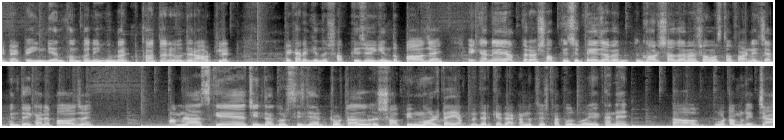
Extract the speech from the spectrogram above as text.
এটা একটা ইন্ডিয়ান কোম্পানি বাট কাতারে ওদের আউটলেট এখানে কিন্তু সবকিছুই কিন্তু পাওয়া যায়। এখানে আপনারা সবকিছু পেয়ে যাবেন। ঘর সাজানোর সমস্ত ফার্নিচার কিন্তু এখানে পাওয়া যায়। আমরা আজকে চিন্তা করছি যে টোটাল শপিং মলটাই আপনাদেরকে দেখানোর চেষ্টা করব। এখানে মোটামুটি যা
